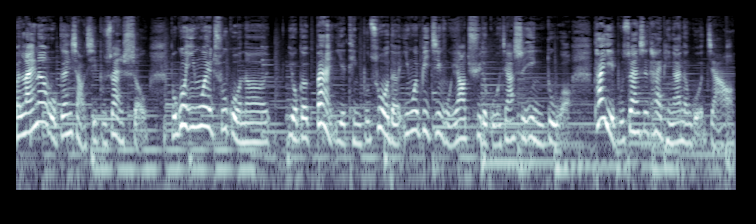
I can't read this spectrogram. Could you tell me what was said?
本来呢，我跟小琪不算熟，不过因为出国呢，有个伴也挺不错的。因为毕竟我要去的国家是印度哦，它也不算是太平安的国家哦，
